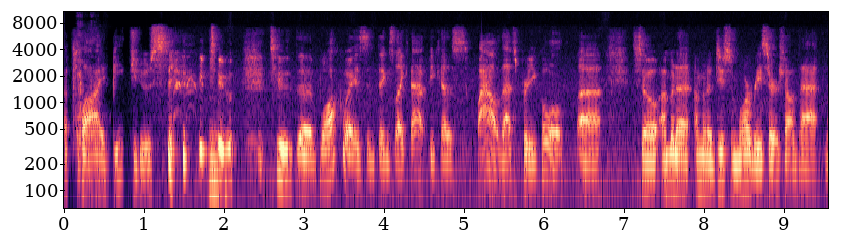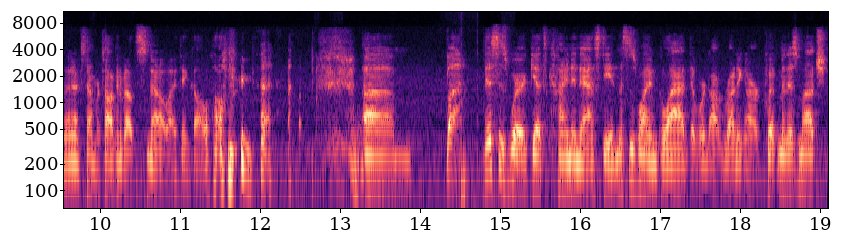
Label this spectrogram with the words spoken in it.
apply beet juice to hmm. to the walkways and things like that because wow, that's pretty cool. Uh, so I'm gonna I'm gonna do some more research on that. And the next time we're talking about snow, I think I'll I'll bring that up. Um, but this is where it gets kind of nasty, and this is why I'm glad that we're not running our equipment as much.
